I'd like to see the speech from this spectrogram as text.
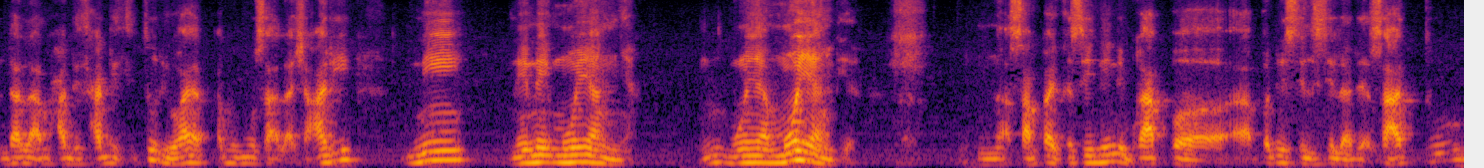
dalam hadis-hadis itu riwayat Abu Musa Al-Ash'ari ni nenek moyangnya. Hmm, moyang-moyang dia. Nak sampai ke sini ni berapa apa ni silsilah dia? Satu,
